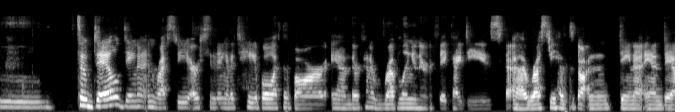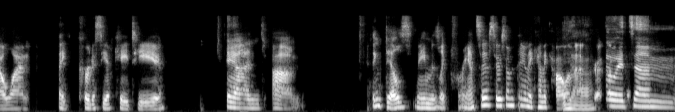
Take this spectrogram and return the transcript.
Ooh. So Dale, Dana, and Rusty are sitting at a table at the bar and they're kind of reveling in their fake IDs. Uh, Rusty has gotten Dana and Dale one, like courtesy of KT. And um, I think Dale's name is like Francis or something. They kind of call him Yeah. after it. Oh, it's um,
